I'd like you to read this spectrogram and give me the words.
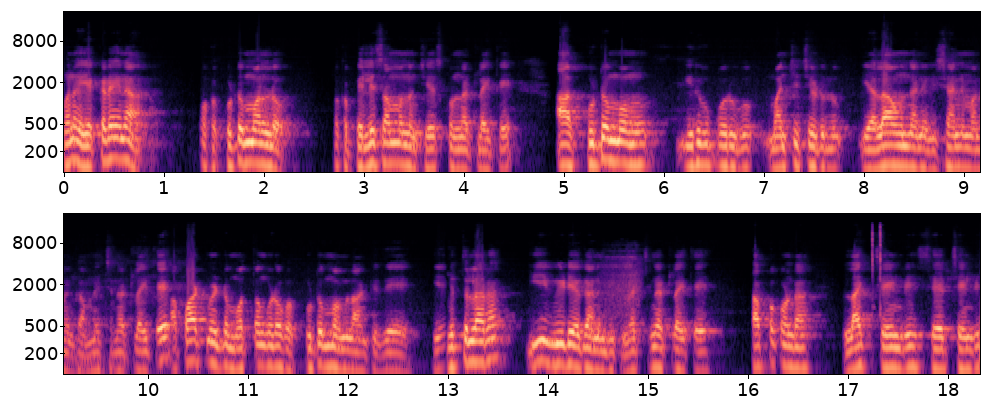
మనం ఎక్కడైనా ఒక కుటుంబంలో ఒక పెళ్ళి సంబంధం చేసుకున్నట్లయితే ఆ కుటుంబము ఇరుగు పొరుగు మంచి చెడులు ఎలా ఉందనే విషయాన్ని మనం గమనించినట్లయితే అపార్ట్మెంట్ మొత్తం కూడా ఒక కుటుంబం లాంటిదే. మిత్రులారా ఈ వీడియో కానీ మీకు నచ్చినట్లయితే తప్పకుండా లైక్ చేయండి షేర్ చేయండి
